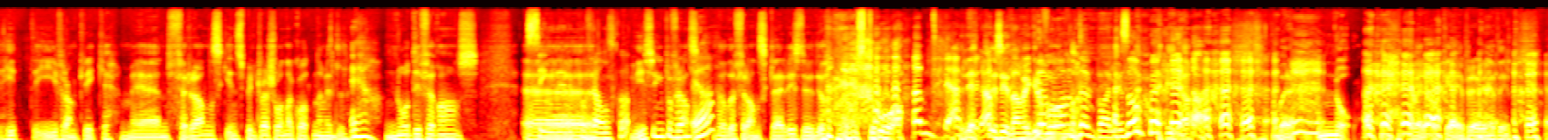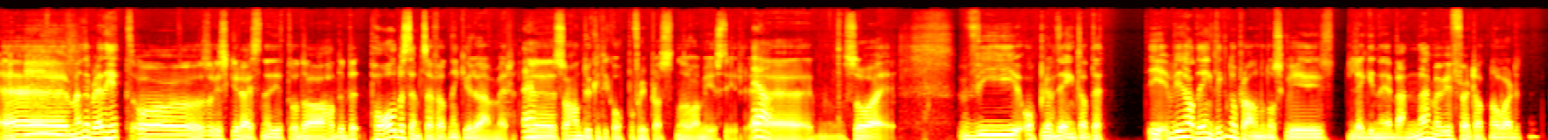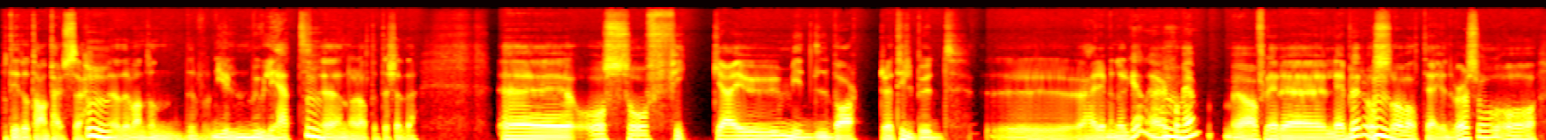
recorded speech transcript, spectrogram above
hit i Frankrike med en fransk innspilt versjon av Kåtene middel. Ja. No difference. Synger dere på Eh, fransk òg? Vi synger på fransk. Ja. Vi hadde fransklærer i studio. De sto Det rett ved siden av mikrofonen. må dubba, liksom. ja. Bare no. Jeg bare ok, jeg prøver en gang til. Eh, men det ble en hit, og, så vi skulle reise ned dit. Og da hadde Be- Paul bestemt seg for at han ikke ville være med mer. Eh, så han dukket ikke opp på flyplassen, og det var mye styr. Eh, så vi opplevde egentlig at dette vi hadde egentlig ikke noen plan om at nå skulle vi legge ned bandet, men vi følte at nå var det på tide å ta en pause. Mm. Det var en sånn gyllen mulighet mm. når alt dette skjedde. Eh, og så fikk jeg umiddelbart eh, tilbud uh, her hjemme i Norge da jeg Mm. kom hjem, av flere labeler. Og så valgte jeg Universal, og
